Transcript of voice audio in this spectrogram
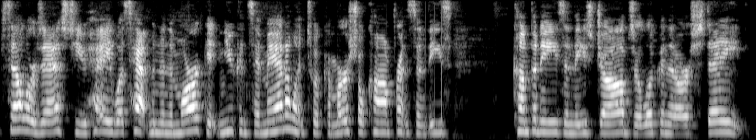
sellers asked you hey what's happening in the market? And you can say man i went to a commercial conference and these companies and these jobs are looking at our state.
